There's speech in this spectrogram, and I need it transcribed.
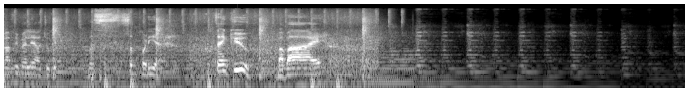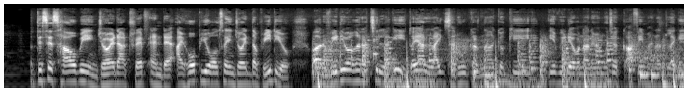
काफ़ी पहले आ चुके। बस सब बढ़िया है। Thank you bye this is how we enjoyed our trip and I hope you also also the video और वीडियो अगर अच्छी लगी तो यार लाइक ज़रूर करना, क्योंकि ये वीडियो बनाने में मुझे काफ़ी मेहनत लगी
